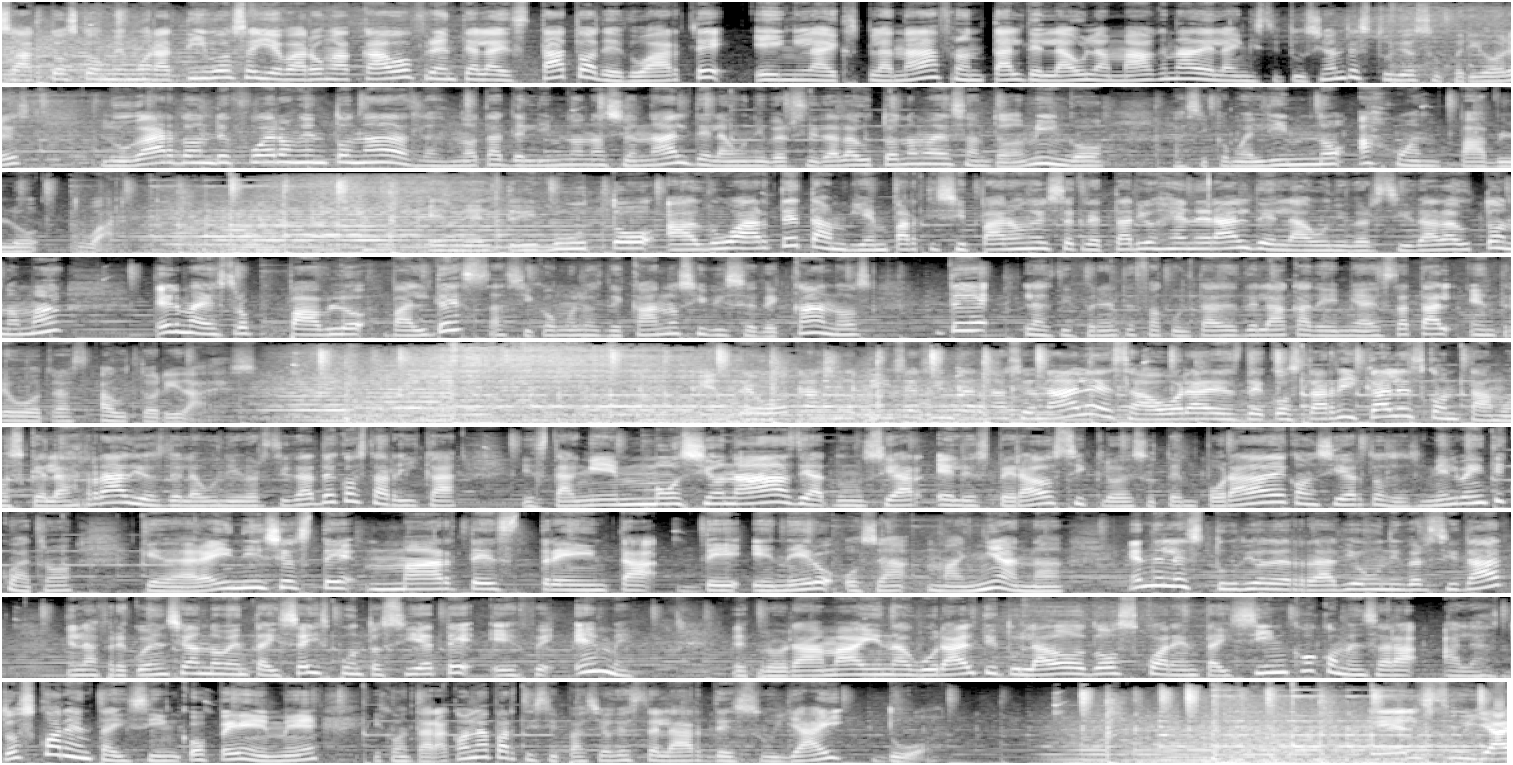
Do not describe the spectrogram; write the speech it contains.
Los actos conmemorativos se llevaron a cabo frente a la estatua de Duarte en la explanada frontal del aula magna de la Institución de Estudios Superiores, lugar donde fueron entonadas las notas del himno nacional de la Universidad Autónoma de Santo Domingo, así como el himno a Juan Pablo Duarte. En el tributo a Duarte también participaron el secretario general de la Universidad Autónoma, el maestro Pablo Valdés, así como los decanos y vicedecanos de las diferentes facultades de la Academia Estatal, entre otras autoridades. Internacionales, ahora desde Costa Rica les contamos que las radios de la Universidad de Costa Rica están emocionadas de anunciar el esperado ciclo de su temporada de conciertos 2024 que dará inicio este martes 30 de enero, o sea, mañana, en el estudio de Radio Universidad en la frecuencia 96.7 FM. El programa inaugural titulado 245 comenzará a las 2.45 pm y contará con la participación estelar de Suyai Duo.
